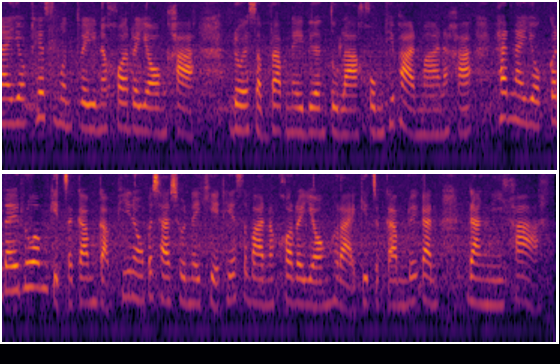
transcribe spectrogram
นายกเทศมนตรีนครระยองค่ะ โดยสำหรับในเดือนตุลาคมที่ผ่านมานะคะ ท่านนายกก็ได้ร่วมกิจกรรมกับพี่น้องประชาชนในเขตเทศบาลนครระยองหลายกิจกรรมด้วยกันดังนี้ค่ะ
